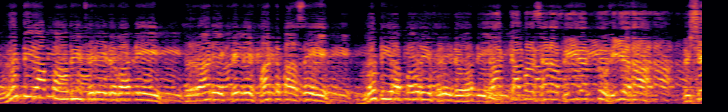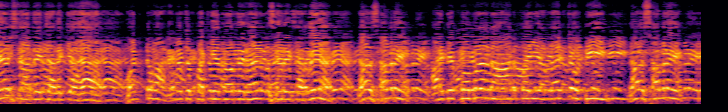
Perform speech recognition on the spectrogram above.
ਲੁੱਟੀਆਂ ਪਾਉਂਦੀ ਫਿਰੇ ਜਵਾਨੀ। ਰਾੜੇ ਖੇਲੇ ਹੱਟ ਪਾਸੇ ਲੁੱਟੀਆਂ ਪਾਉਂਦੀ ਫਿਰੇ ਜਵਾਨੀ ਆ ਸਾਡਾ ਵੀਰ ਧੂਰੀ ਵਾਲਾ ਵਿਸ਼ੇਸ਼ ਤੇ ਚੱਲ ਕੇ ਆਇਆ। ਹੁਣ ਢਵਾਣੇ ਵਿੱਚ ਪੱਕੇ ਤੌਰ ਤੇ ਰਹਿਣ ਬਸੇਰੇ ਕਰ ਰਹੇ ਆ। ਨਾਲ ਸਾਹਮਣੇ ਅੱਜ ਦੇ ਪੋਪਲਾ ਨਾੜ ਪਈ ਜਾਂਦਾ ਝੋਟੀ। ਨਾਲ ਸਾਹਮਣੇ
